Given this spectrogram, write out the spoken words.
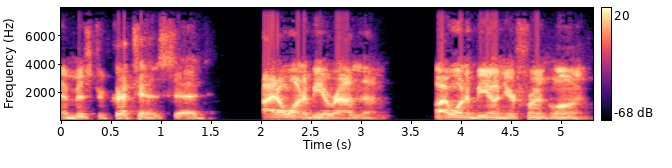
and mr Chrétien said i don't want to be around them i want to be on your front lawn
